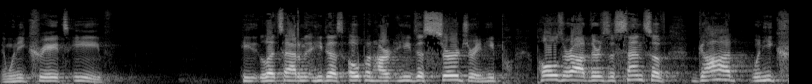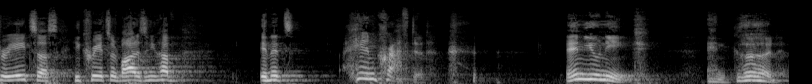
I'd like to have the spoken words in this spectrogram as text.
And when he creates Eve, he lets Adam, he does open heart, he does surgery, and he pulls her out. There's a sense of God, when he creates us, he creates our bodies, and you have, and it's handcrafted and unique and good.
